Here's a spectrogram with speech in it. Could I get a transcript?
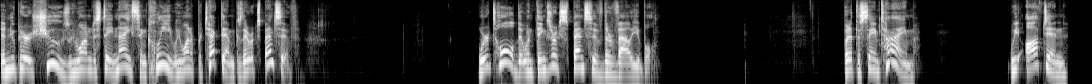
a new pair of shoes, we want them to stay nice and clean. We want to protect them because they were expensive. We're told that when things are expensive, they're valuable. But at the same time, we often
